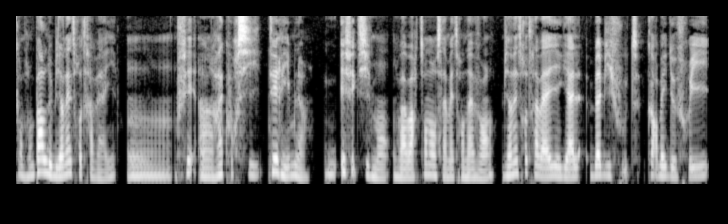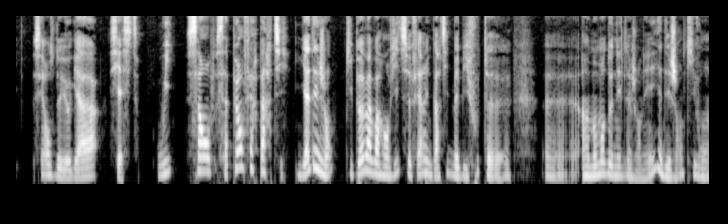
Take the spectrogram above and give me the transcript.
quand on parle de bien-être au travail, on fait un raccourci terrible où effectivement, on va avoir tendance à mettre en avant bien-être au travail égale baby-foot, corbeille de fruits, séance de yoga, sieste. Oui, ça peut en faire partie. Il y a des gens qui peuvent avoir envie de se faire une partie de baby-foot euh, à un moment donné de la journée, il y a des gens qui vont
